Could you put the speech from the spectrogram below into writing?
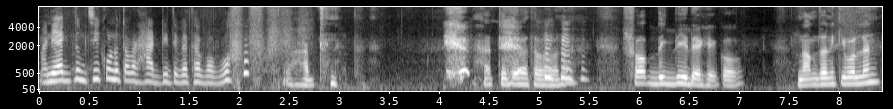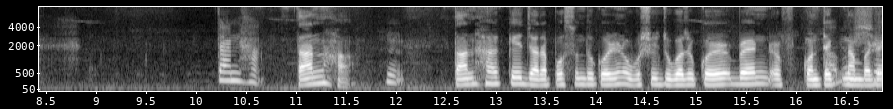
মানে একদম চিকনও তো আবার হাড্ডিতে ব্যথা পাবো। হাঁটতে হাঁটতে ব্যথা পাবে না। সব দিক দিয়ে দেখে কো। নাম জানি কি বললেন? তানহা। তানহা। হুম। তানহাকে যারা পছন্দ করেন অবশ্যই যোগাযোগ করবেন কন্ট্যাক্ট নাম্বারে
